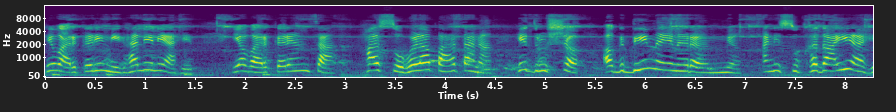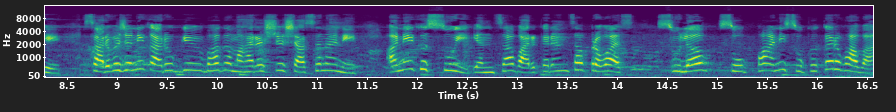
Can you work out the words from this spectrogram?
हे वारकरी निघालेले आहेत. या वारकऱ्यांचा हा सोहळा पाहताना हे दृश्य अगदी नयनरम्य आणि सुखदायी आहे. सार्वजनिक आरोग्य विभाग महाराष्ट्र शासनाने अनेक सुई यांचा वारकऱ्यांचा प्रवास सुलभ सोपा आणि सुखकर व्हावा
